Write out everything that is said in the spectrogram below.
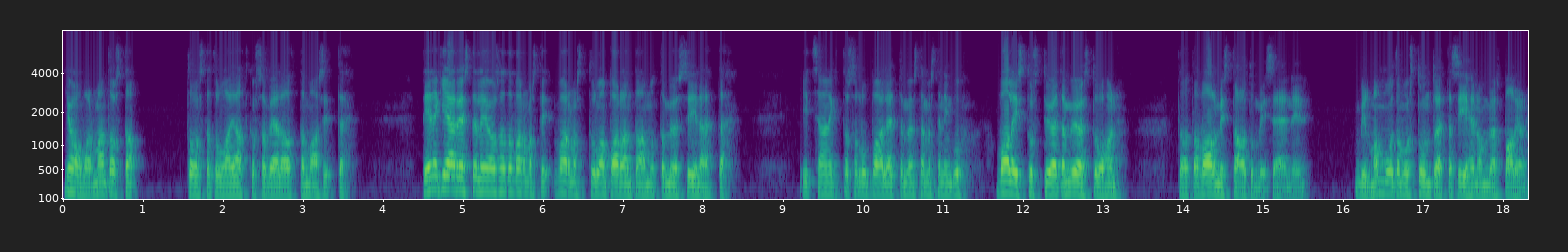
Joo, varmaan tuosta tuosta tullaan jatkossa vielä ottamaan sitten. Tietenkin järjestelijän osalta varmasti, varmasti tullaan parantaa, mutta myös siinä, että itse ainakin tuossa lupailen, että myös tämmöistä niin kuin valistustyötä myös tuohon tuota, valmistautumiseen, niin ilman muuta musta tuntuu, että siihen on myös paljon,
